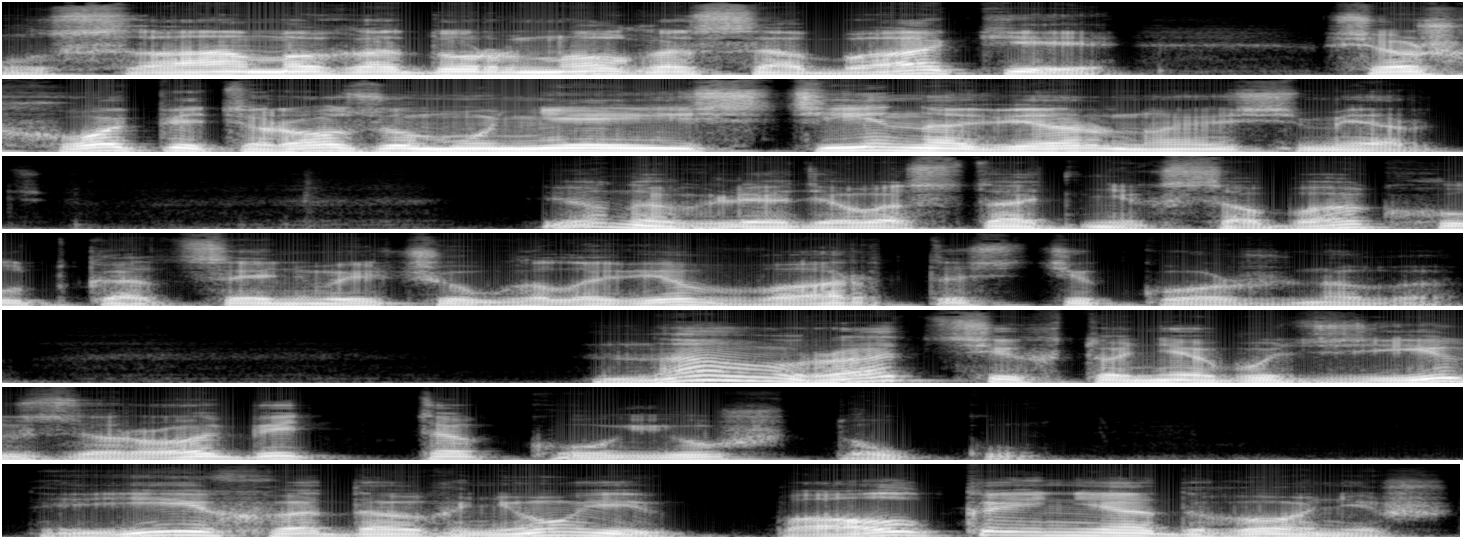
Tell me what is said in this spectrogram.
У самага дурнога сабакі ўсё ж хопіць розуму не ісці на верную смерть. Ён агледзеў астатніх сабак, хутка ацэньваючы ў галаве вартасці кожнага. Наўрад ці хто-небудзь з іх зробіць такую штуку. Іх ад агню і палкай не адгоніш.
